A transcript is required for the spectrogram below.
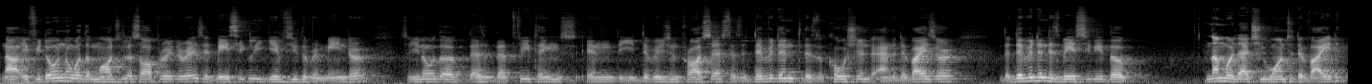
now, if you don't know what the modulus operator is, it basically gives you the remainder. So you know the there, there are three things in the division process. There's a dividend, there's a quotient, and the divisor. The dividend is basically the number that you want to divide.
